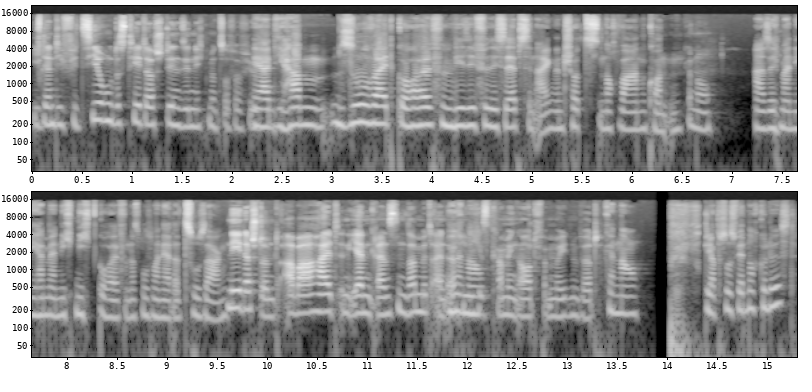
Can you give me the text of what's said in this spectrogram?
Identifizierung des Täters stehen sie nicht mehr zur Verfügung. Ja, die haben so weit geholfen, wie sie für sich selbst den eigenen Schutz noch wahren konnten. genau. Also ich meine, die haben ja nicht nicht geholfen, das muss man ja dazu sagen. Nee, das stimmt, aber halt in ihren Grenzen, damit ein Genau. öffentliches Coming-out vermieden wird. Genau. Pff, glaubst du, es wird noch gelöst?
